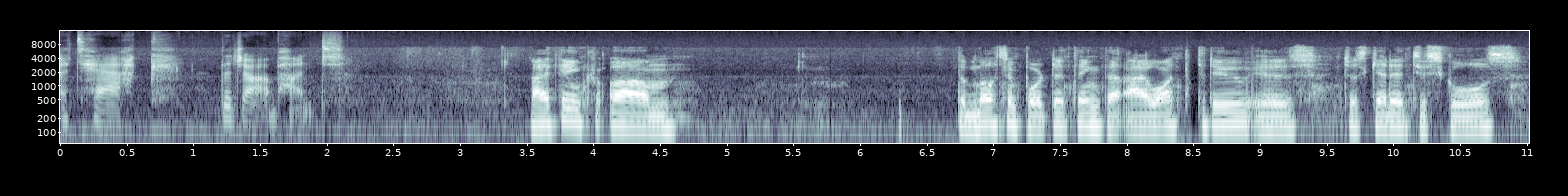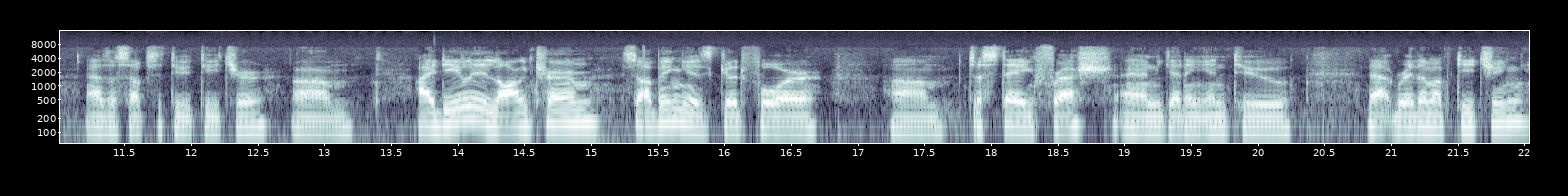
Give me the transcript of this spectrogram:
attack the job hunt? I think um, the most important thing that I want to do is just get into schools as a substitute teacher. Um, ideally, long term subbing is good for um, just staying fresh and getting into that rhythm of teaching.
